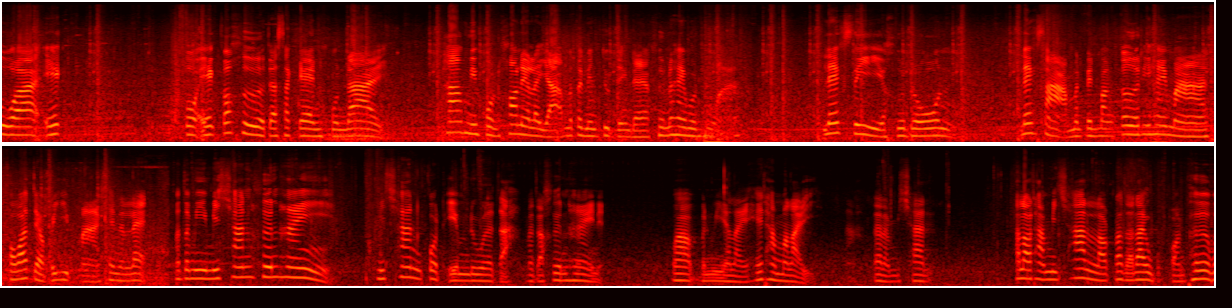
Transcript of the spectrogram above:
ตัว X ตัว X ก็คือจะสแกนคนได้ ถ้ามีคนเข้าในระยะมันจะเป็นจุดแดงๆขึ้นให้บนหัว เลข 4 คือโดรนเลข 3 มันเป็นบังเกอร์ที่ให้มา เพราะว่าเดี๋ยวไปหยิบมาแค่นั้นแหละ มันจะมีมิชชั่นขึ้นให้ มิชชั่นกด M ดูเลยจ้ะ มันจะขึ้นให้เนี่ย ว่ามันมีอะไรให้ทำอะไรนะแต่ละมิชชั่น ถ้าเราทำมิชชั่นเราก็จะได้อุปกรณ์เพิ่ม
